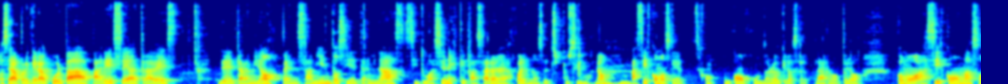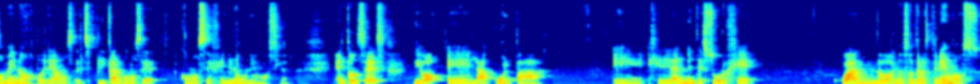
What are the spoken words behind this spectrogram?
O sea, porque la culpa aparece a través de determinados pensamientos y determinadas situaciones que pasaron a las cuales nos expusimos, ¿no? Así es como se, como un conjunto, no lo quiero hacer largo, pero como así es como más o menos podríamos explicar cómo se, cómo se genera una emoción. Entonces, digo, eh, la culpa eh, generalmente surge cuando nosotros tenemos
